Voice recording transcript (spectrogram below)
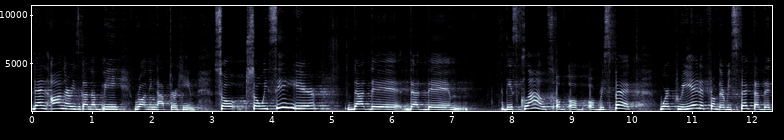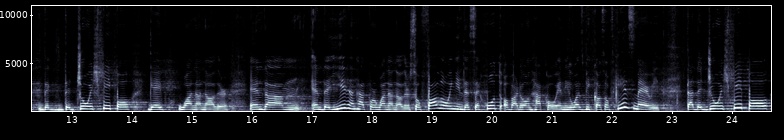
then honor is gonna be running after him. So, so we see here that the that the these clouds of, of, of, respect were created from the respect that the, the, the Jewish people gave one another and, um, and the Yidden had for one another. So following in the Sehut of Aaron HaKohen, it was because of his merit that the Jewish people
